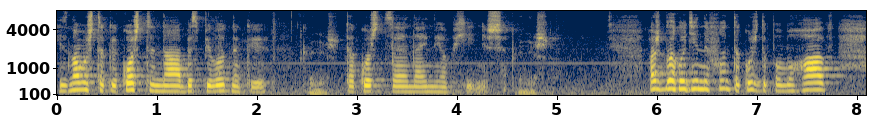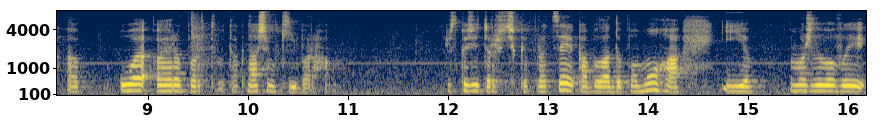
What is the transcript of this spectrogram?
І знову ж таки, кошти на безпілотники конечно, також це найнеобхідніше. конечно. Ваш благодійний фонд також допомагав е, у аеропорту, так, нашим кіборгам. Розкажіть трошечки про це, яка була допомога, і, можливо, ви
